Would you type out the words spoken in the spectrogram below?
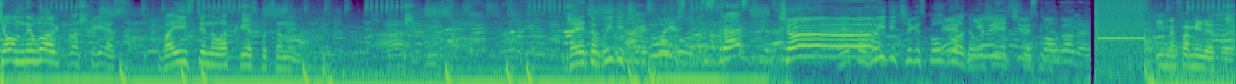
Темный лорд воскрес. Воистину воскрес, пацаны. Да это выйдет через полгода. Здравствуйте. Чё? Это выйдет через Это полгода. не уже выйдет через полгода. Имя, фамилия твоя.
